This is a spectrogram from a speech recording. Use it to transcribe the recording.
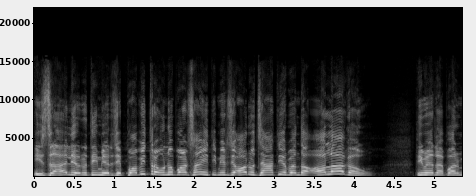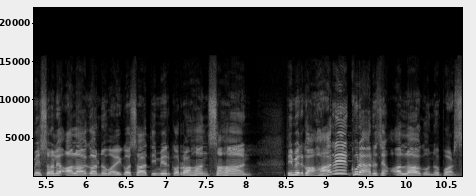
इजरायलीहरू तिमीहरू चाहिँ पवित्र हुनुपर्छ है तिमीहरू चाहिँ अरू जातिहरूभन्दा अलग हौ तिमीहरूलाई परमेश्वरले अलग गर्नुभएको छ तिमीहरूको रहन सहन तिमीहरूको हरेक कुराहरू चाहिँ अलग हुनुपर्छ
